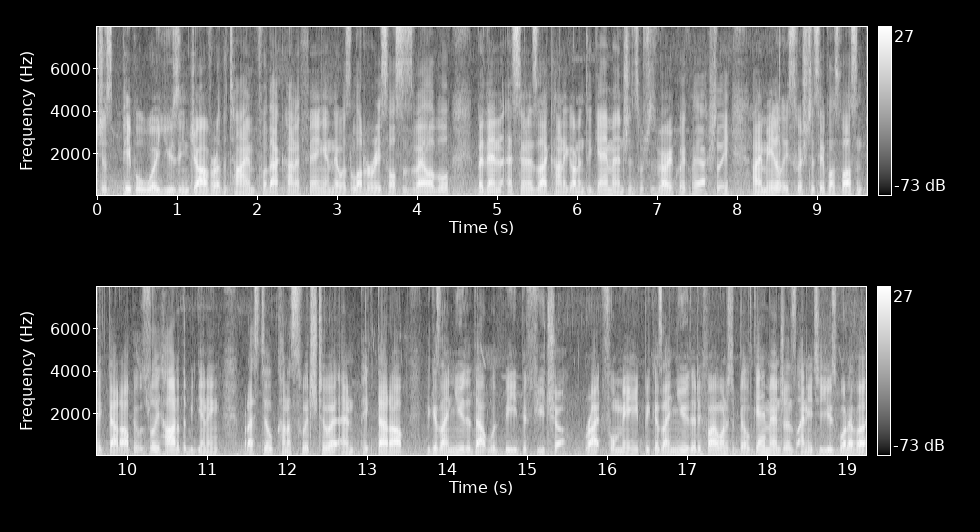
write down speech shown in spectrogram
just people were using Java at the time for that kind of thing and there was a lot of resources available. But then as soon as I kind of got into game engines, which was very quickly actually, I immediately switched to C++ and picked that up. It was really hard at the beginning, but I still kind of switched to it and picked that up because I knew that that would be the future, right, for me. Because I knew that if I wanted to build game engines, I need to use whatever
